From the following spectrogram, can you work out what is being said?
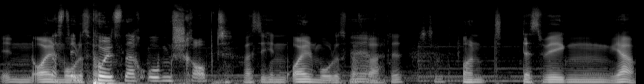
in Was den Eulenmodus Puls nach oben schraubt. was dich in Eulenmodus verfrachtet. Stimmt. Und deswegen, ja.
